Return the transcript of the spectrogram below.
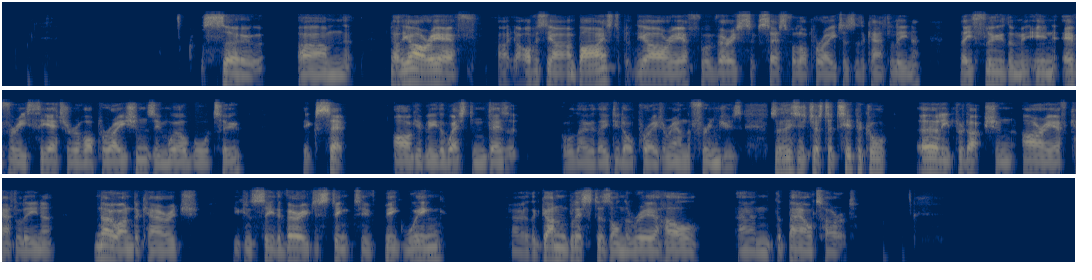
So um, now the RAF, obviously I'm biased, but the RAF were very successful operators of the Catalina. They flew them in every theatre of operations in World War II, except arguably the Western Desert, although they did operate around the fringes. So this is just a typical early production RAF Catalina, no undercarriage. You can see the very distinctive big wing, uh, the gun blisters on the rear hull, and the bow turret.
